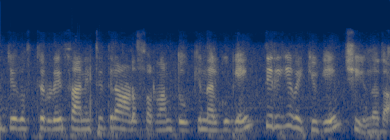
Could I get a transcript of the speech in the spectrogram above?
ഉദ്യോഗസ്ഥരുടെ സാന്നിധ്യത്തിലാണ് സ്വർണം തൂക്കി നൽകുകയും തിരികെ വയ്ക്കുകയും ചെയ്യുന്നത്.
